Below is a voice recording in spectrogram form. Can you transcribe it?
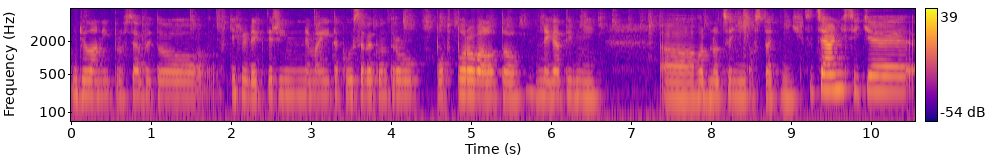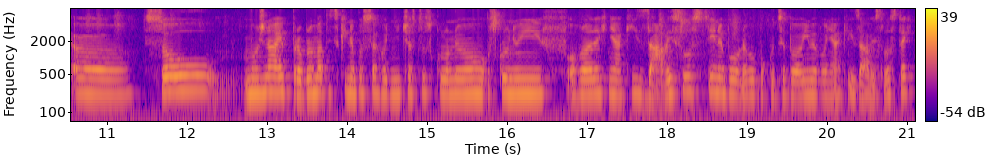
udělaný prostě, aby to v těch lidech, kteří nemají takovou sebekontrolu, podporovalo to negativní uh, hodnocení ostatních. Sociální sítě uh, jsou možná i problematický nebo se hodně často skloňují v ohledech nějaký závislosti nebo, nebo pokud se bavíme o nějakých závislostech. Uh,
